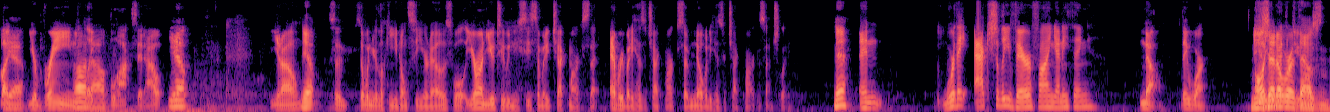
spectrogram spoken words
but Yeah. your brain Oh, like no. blocks it out. Yep. You know, Yep. so so when you're looking, you don't see your nose. Well, you're on YouTube and you see so many check marks that everybody has a check mark, so nobody has a check mark essentially. Yeah. And were they actually verifying anything? No, they weren't. You All just had had over a thousand.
